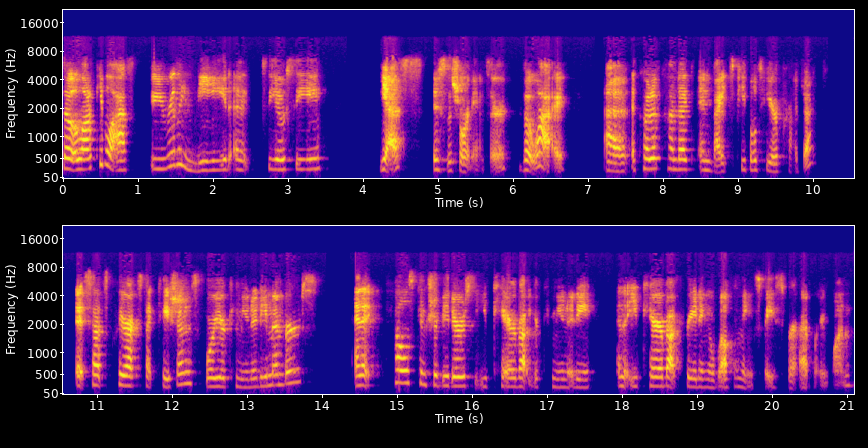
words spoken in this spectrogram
So a lot of people ask, do you really need a COC? Yes, is the short answer, but why? Uh, a code of conduct invites people to your project. It sets clear expectations for your community members, and it tells contributors that you care about your community and that you care about creating a welcoming space for everyone.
